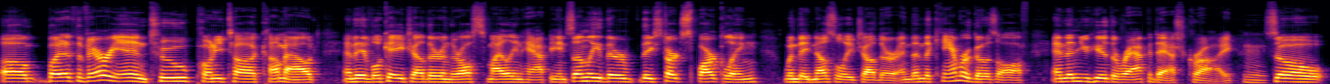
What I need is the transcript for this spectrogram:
Um, but at the very end, two Ponyta come out and they look at each other and they're all smiling, and happy, and suddenly they're they start sparkling when they nuzzle each other, and then the camera goes off, and then you hear the Rapidash cry. So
